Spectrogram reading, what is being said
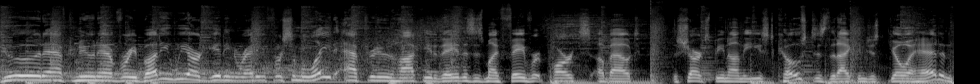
good afternoon, everybody. We are getting ready for some late afternoon hockey today. This is my favorite parts about the Sharks being on the East Coast is that I can just go ahead and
